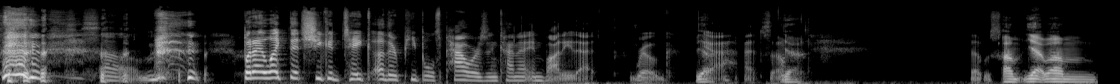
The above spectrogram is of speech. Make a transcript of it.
um, but I like that she could take other people's powers and kind of embody that rogue. Yeah. Yeah. so yeah. that was Um yeah, um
